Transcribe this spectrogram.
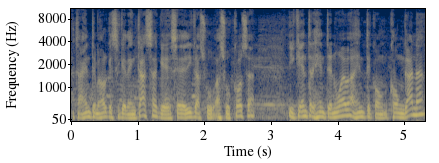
esta gente mejor que se quede en casa, que se dedica a, su, a sus cosas y que entre gente nueva, gente con, con ganas.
